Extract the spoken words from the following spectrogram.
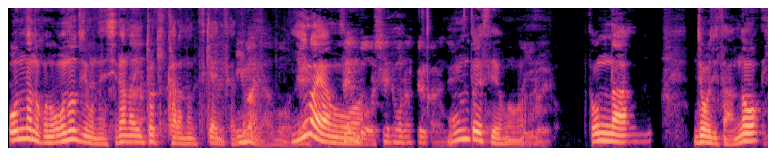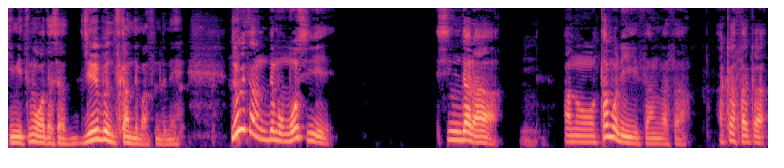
女の子のおの字もね、知らない時からの付き合いですから、今やもう、ね、今やもう全部教えてもらってるからね。本当ですよ、もうい。ろいろ。そんな、ジョージさんの秘密も私は十分掴んでますんでね。ジョージさんでももし、死んだら、うんあの、タモリさんがさ、赤坂、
